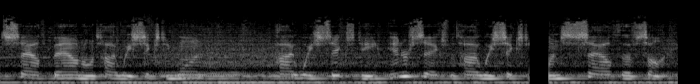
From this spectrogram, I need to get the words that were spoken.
southbound on Highway 61. Highway 60 intersects with Highway 61 south of Sonic.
